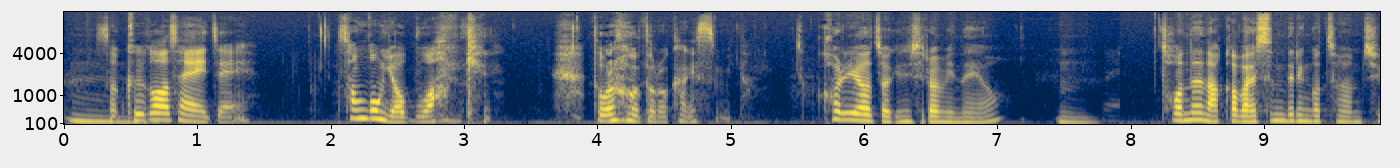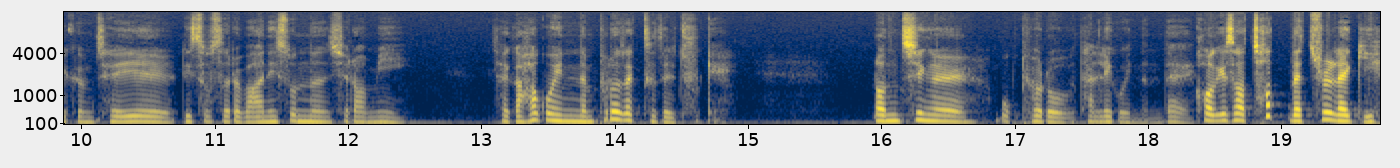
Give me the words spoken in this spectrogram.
음. 그래서 그것에 이제 성공 여부와 함께 돌아오도록 하겠습니다. 커리어적인 실험이네요. 음. 저는 아까 말씀드린 것처럼 지금 제일 resource를 많이 쏟는 실험이 제가 하고 있는 프로젝트들 두 개. 런칭을 목표로 달리고 있는데 거기서 첫 매출 내기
